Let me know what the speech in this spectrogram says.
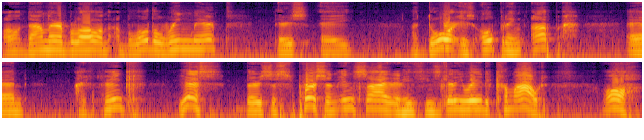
down there below, below the wing there, there's a, a door is opening up, and I think, yes, there's this person inside, and he's he's getting ready to come out. Oh,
